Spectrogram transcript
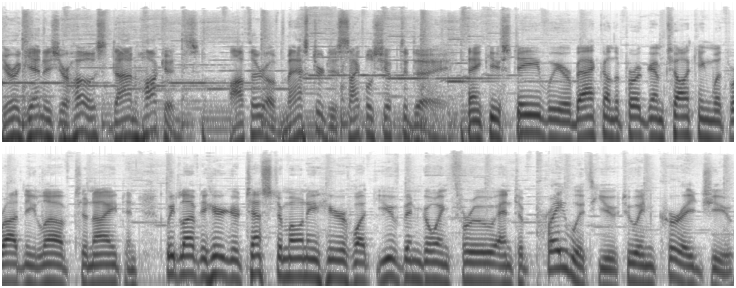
Here again is your host, Don Hawkins author of Master Discipleship Today. Thank you, Steve. We are back on the program talking with Rodney Love tonight, and we'd love to hear your testimony, hear what you've been going through, and to pray with you, to encourage you.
